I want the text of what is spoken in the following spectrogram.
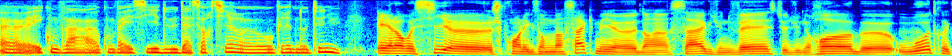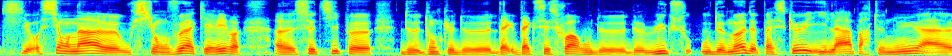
et qu'on va, essayer d'assortir euh, au gré de nos tenues. Et alors si euh, je prends l'exemple d'un sac, mais euh, d'un sac, d'une veste, d'une robe euh, ou autre, qui, si on a ou si on veut acquérir ce type de, d'accessoires ou de, de, luxe ou de mode parce qu'il a appartenu à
